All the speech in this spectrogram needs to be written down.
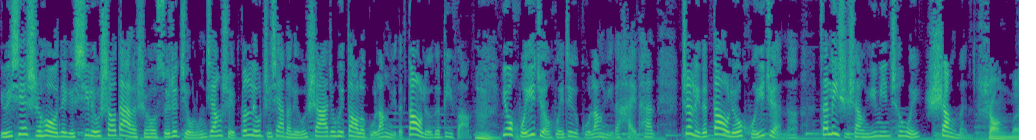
有一些时候，那个溪流稍大的时候，随着九龙江水奔流直下的流沙，就会到了鼓浪屿的倒流的地方，嗯，又回卷回这个鼓浪屿的海滩。这里的倒流回卷呢，在历史上渔民称为上门。上门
